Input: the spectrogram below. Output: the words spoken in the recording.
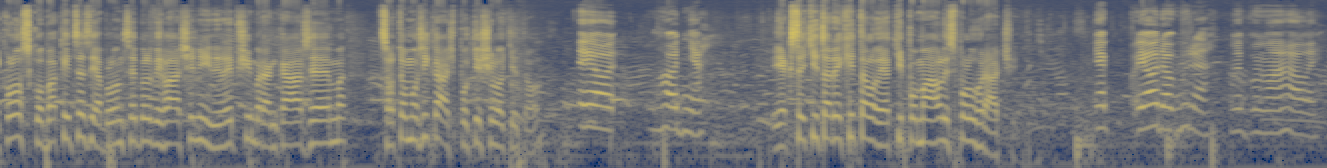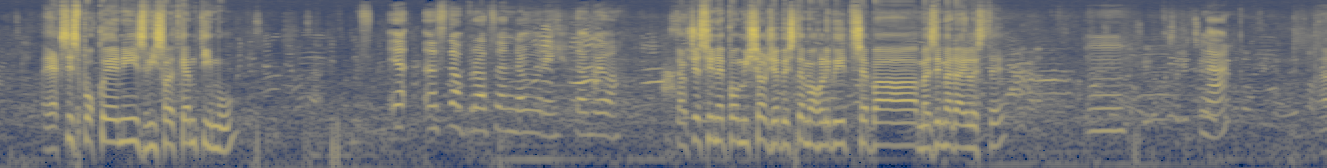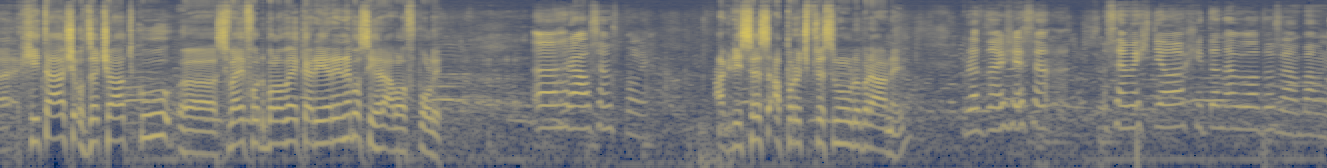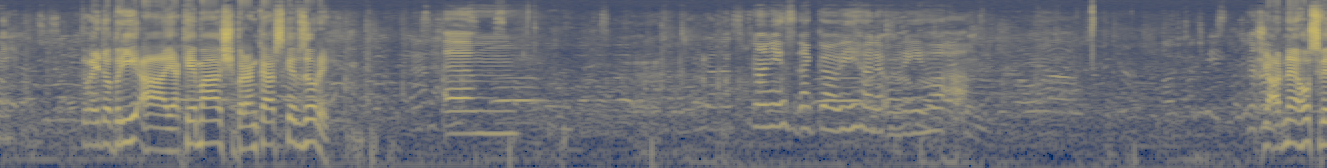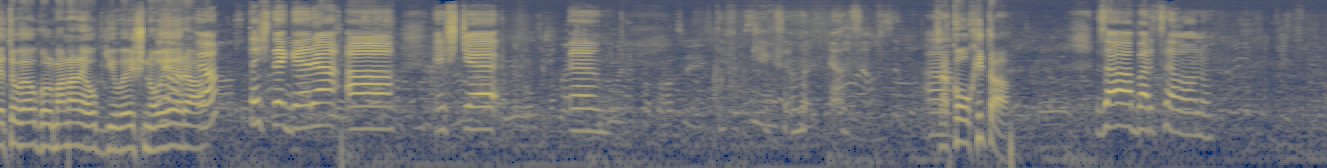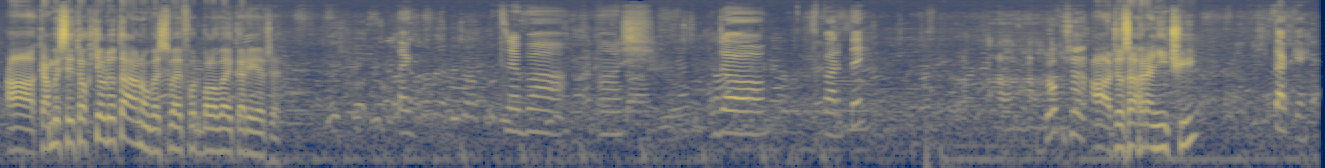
Nikolos Kobakice z Jablonce byl vyhlášený nejlepším brankářem. Co tomu říkáš, potěšilo tě to? Jo, hodně. Jak se ti tady chytalo, jak ti pomáhali spoluhráči? Jak, jo, dobře, mi pomáhali. A jak jsi spokojený s výsledkem týmu? Je 100% dobrý, to bylo. Takže si nepomýšlel, že byste mohli být třeba mezi medailisty? Mm, ne, Chytáš od začátku eh, své fotbalové kariéry nebo si hrával v poli? uh, hrál jsem v poli, A kdy ses a proč přesunul do brány? protože jsem, jsem mi chtěla chytat a bylo to zábavné. To je dobrý. A jaké máš brankářské vzory? Um, no nic takového dobrýho a Žádného světového golmana neobdivuješ, Neuera. jo, Teštegera a ještě um, jak se jmenuje? Za a, koho chytá? za Barcelonu. A kam by si to chtěl dotáhnout ve své fotbalové kariéře? Tak třeba až do Sparty? Dobře. A do zahraničí? Taky.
